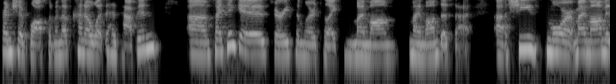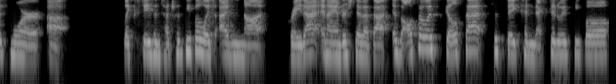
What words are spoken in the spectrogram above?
friendship blossom, and that's kind of what has happened. Um, so I think it is very similar to like my mom. My mom does that. Uh, she's more. My mom is more uh, like stays in touch with people, which I'm not great at. And I understand that that is also a skill set to stay connected with people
